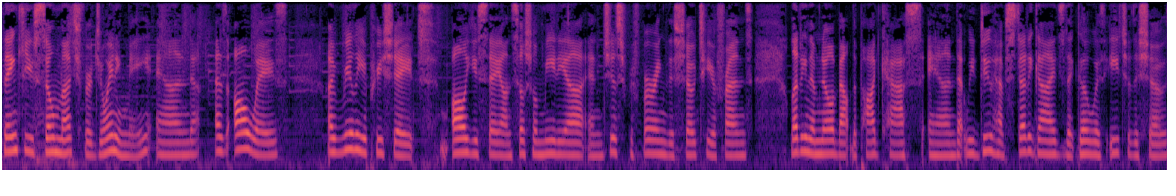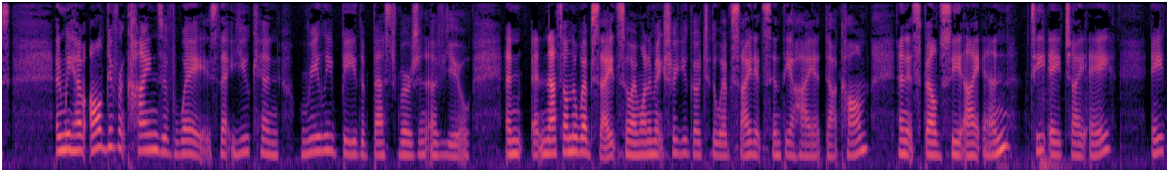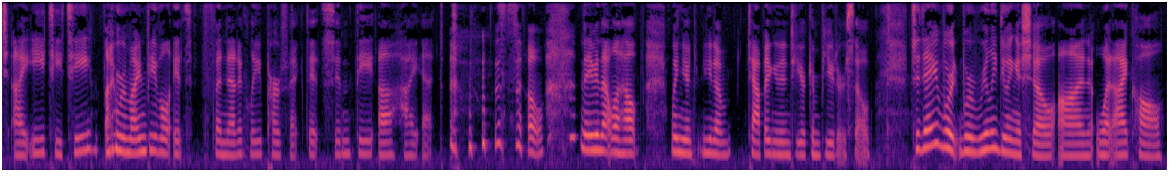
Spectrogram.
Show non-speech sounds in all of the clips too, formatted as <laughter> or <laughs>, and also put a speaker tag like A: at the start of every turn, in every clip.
A: Thank you so much for joining me. And as always, I really appreciate all you say on social media and just referring this show to your friends, letting them know about the podcasts, and that we do have study guides that go with each of the shows. And we have all different kinds of ways that you can really be the best version of you. And, and that's on the website. So I want to make sure you go to the website at cinthiahiett.com. And it's spelled C I N T H I A H I E T T. I remind people it's phonetically perfect. It's Cinthia Hiett. <laughs> so maybe that will help when you're, you know, tapping it into your computer. So today we're we're really doing a show on what I call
